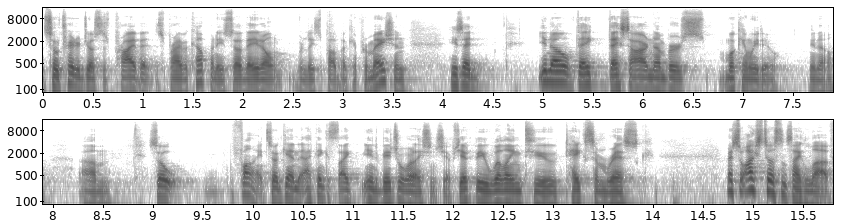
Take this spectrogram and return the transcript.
So Trader Joe's is private, it's a private company, so they don't release public information. He said, you know, they, they saw our numbers, what can we do? You know? Um, so fine. So again, I think it's like individual relationships. You have to be willing to take some risk. Right, so oxytocin's like love,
